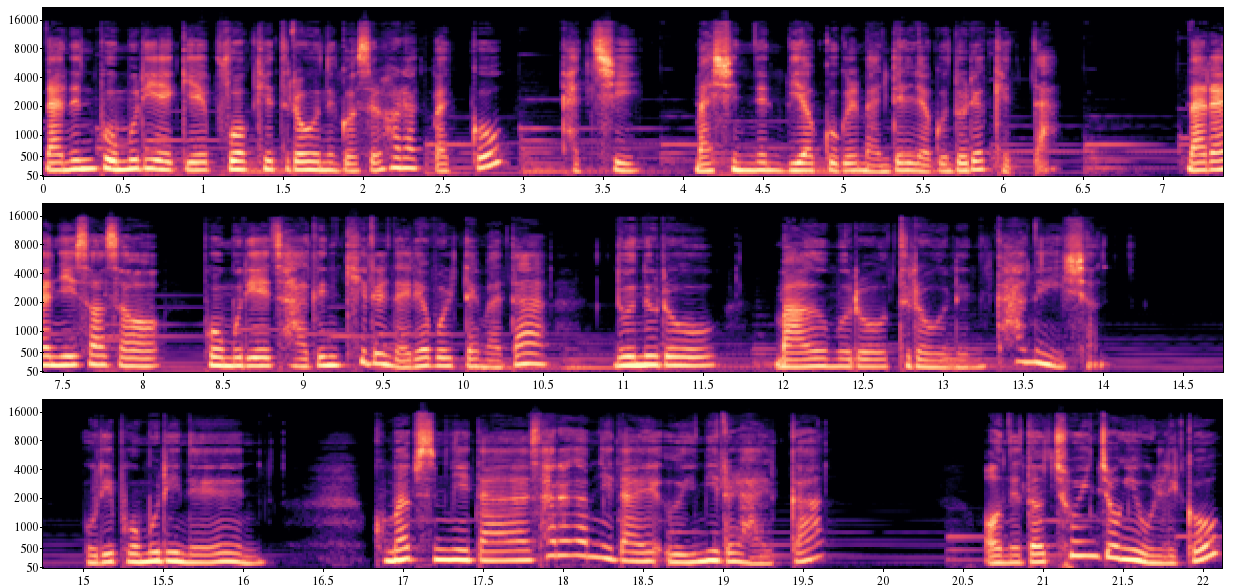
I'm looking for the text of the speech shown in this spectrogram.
나는 보물이에게 부엌에 들어오는 것을 허락받고 같이 맛있는 미역국을 만들려고 노력했다. 나란히 서서 보물이의 작은 키를 내려볼 때마다 눈으로 마음으로 들어오는 카네이션. 우리 보물이는 고맙습니다, 사랑합니다의 의미를 알까? 어느덧 초인종이 울리고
